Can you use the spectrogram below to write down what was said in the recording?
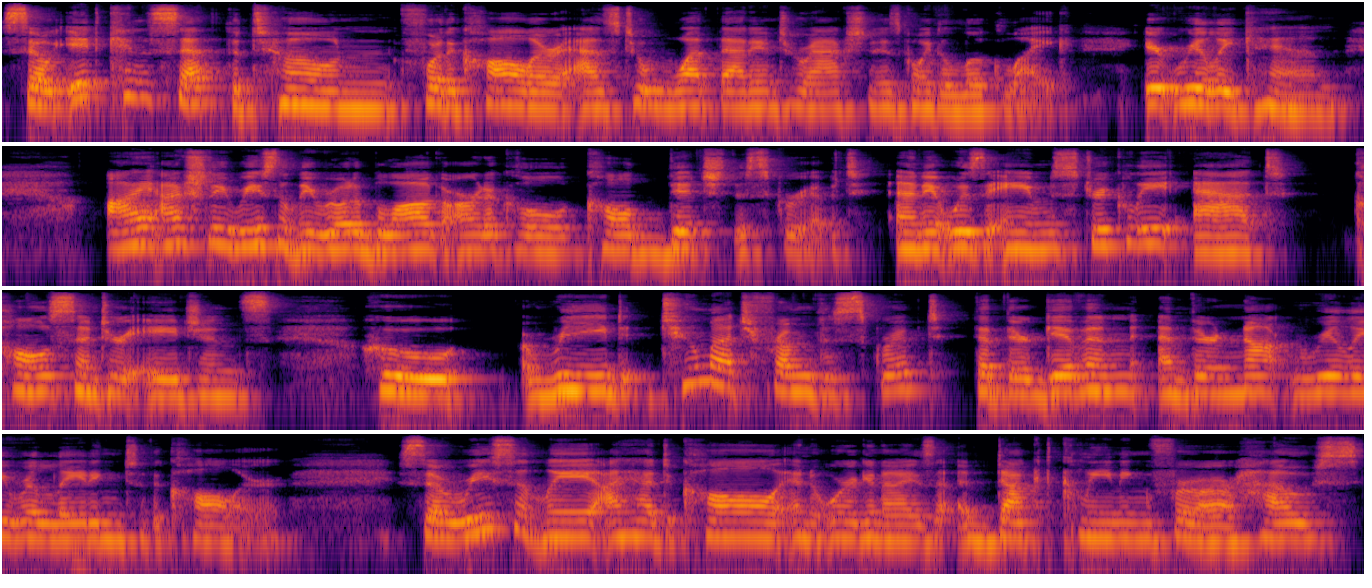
So it can set the tone for the caller as to what that interaction is going to look like. It really can. I actually recently wrote a blog article called Ditch the Script, and it was aimed strictly at call center agents who read too much from the script that they're given and they're not really relating to the caller. So recently I had to call and organize a duct cleaning for our house.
